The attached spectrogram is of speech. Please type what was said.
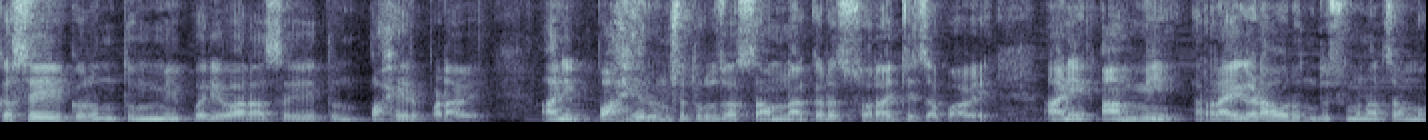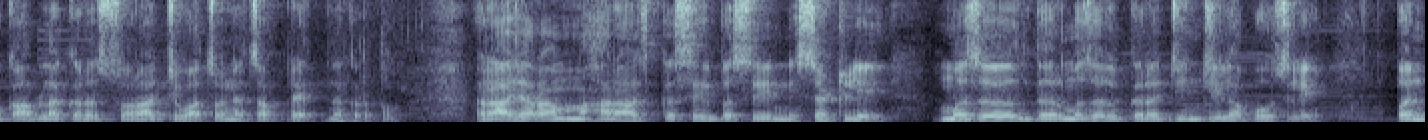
कसेही करून तुम्ही परिवारासह येथून बाहेर पडावे आणि बाहेरून शत्रूचा सामना करत स्वराज्य जपावे आणि आम्ही रायगडावरून दुश्मनाचा मुकाबला करत स्वराज्य वाचवण्याचा प्रयत्न करतो. राजाराम महाराज कसे बसे निसटले मजल दरमजल करत जिंजीला पोहोचले. पण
